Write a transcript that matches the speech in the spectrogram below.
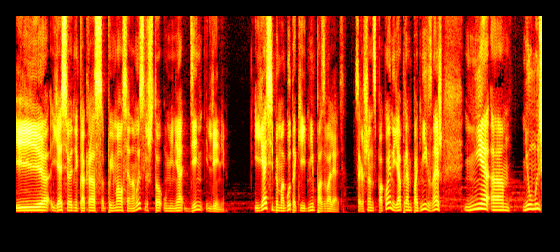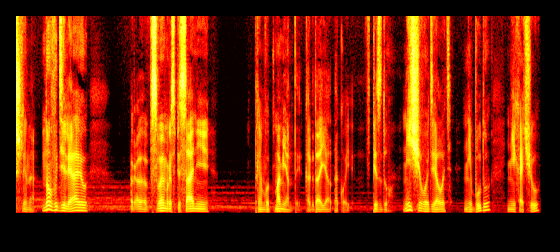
И я сегодня как раз поймался на мысли, что у меня день лени. И я себе могу такие дни позволять. Совершенно спокойно. Я прям под них, знаешь, не, э, неумышленно, но выделяю э, в своем расписании прям вот моменты, когда я такой в пизду. Ничего делать не буду, не хочу.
